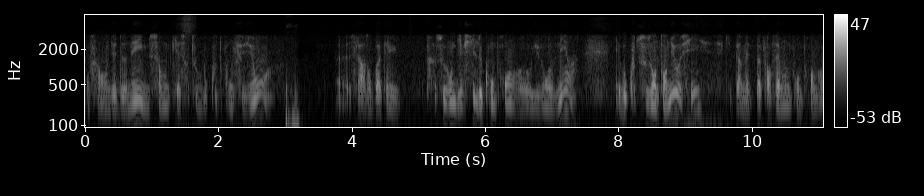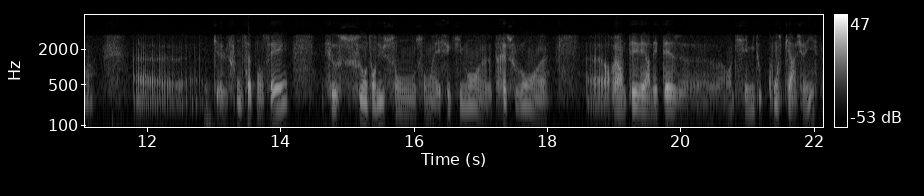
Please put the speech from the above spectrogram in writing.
concernant Dieudonné, il me semble qu'il y a surtout beaucoup de confusion. Mmh. c'est la raison pour laquelle il souvent difficile de comprendre où ils vont venir. Il y a beaucoup de sous-entendus aussi, ce qui ne permettent pas forcément de comprendre euh, quel fond de sa pensée. Ces sous-entendus sont, effectivement euh, très souvent euh, orientés vers des thèses antisémites ou conspirationnistes.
